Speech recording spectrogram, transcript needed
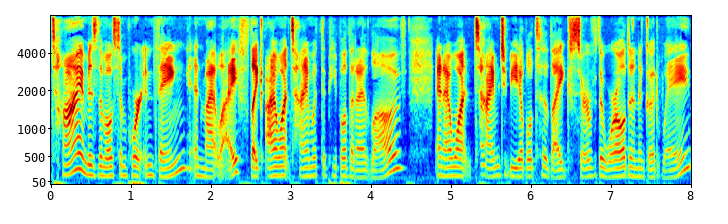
time is the most important thing in my life. Like I want time with the people that I love and I want time to be able to like serve the world in a good way.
